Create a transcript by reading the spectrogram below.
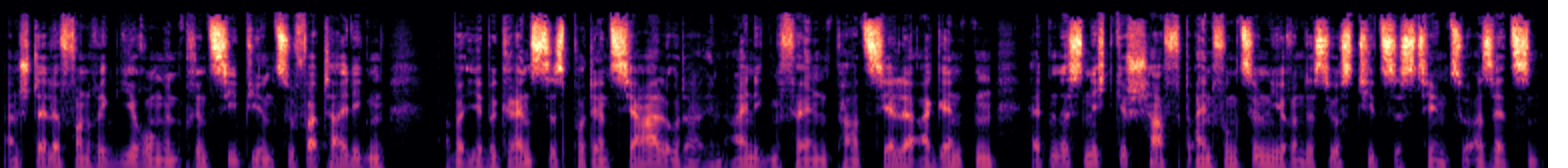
anstelle von Regierungen Prinzipien zu verteidigen, aber ihr begrenztes Potenzial oder in einigen Fällen partielle Agenten hätten es nicht geschafft, ein funktionierendes Justizsystem zu ersetzen.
